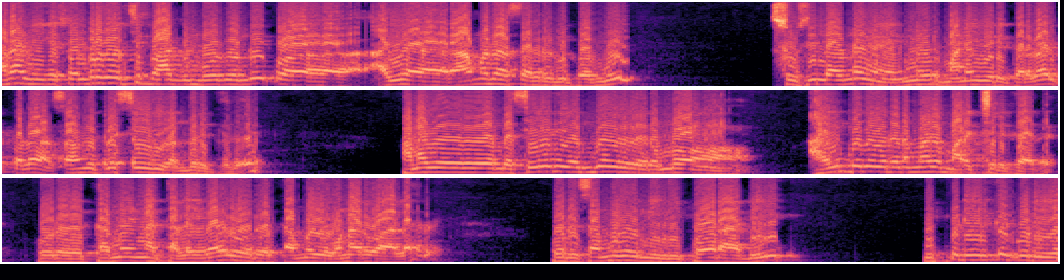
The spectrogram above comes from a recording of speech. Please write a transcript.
ஆனா நீங்க சொல்றதை வச்சு பார்க்கும்போது வந்து இப்போ ஐயா ராமதாஸ் அவர்களுக்கு வந்து சுசிலான்னு இன்னொரு மனைவி இருக்கிறதா? இப்பதான் சமீபத்தில் செய்தி வந்திருக்குது. ஆனா அந்த செய்தி வந்து ரொம்ப ஐம்பது வருடமாக மறைச்சிருக்காரு. ஒரு தமிழின தலைவர் ஒரு தமிழ் உணர்வாளர் ஒரு சமூக நீதி போராடி இப்படி இருக்கக்கூடிய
